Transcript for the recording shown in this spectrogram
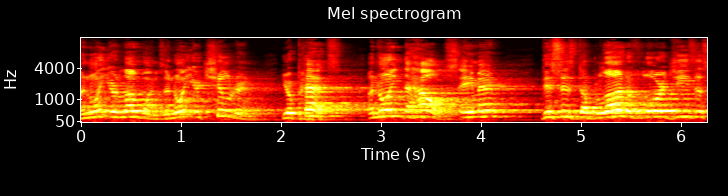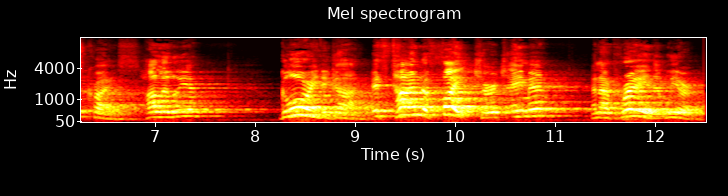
Anoint your loved ones. Anoint your children, your pets. Anoint the house. Amen. This is the blood of Lord Jesus Christ. Hallelujah. Glory to God. It's time to fight, church. Amen. And I pray that we are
